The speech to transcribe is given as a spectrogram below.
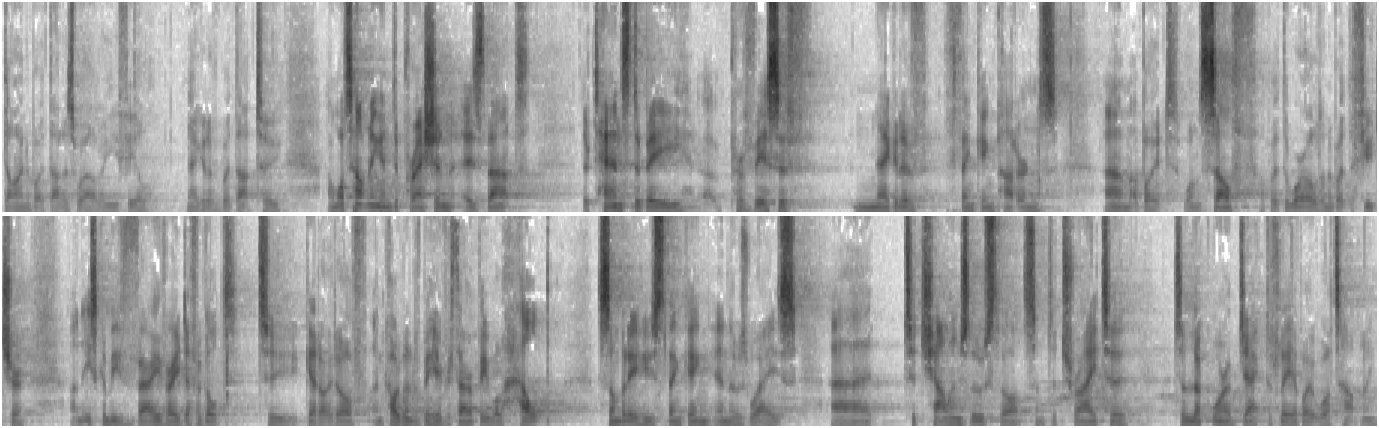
down about that as well, or you feel negative about that too. And what's happening in depression is that there tends to be pervasive negative thinking patterns um, about oneself, about the world, and about the future. And these can be very, very difficult to get out of. And cognitive behavior therapy will help somebody who's thinking in those ways uh, to challenge those thoughts and to try to, to look more objectively about what's happening.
